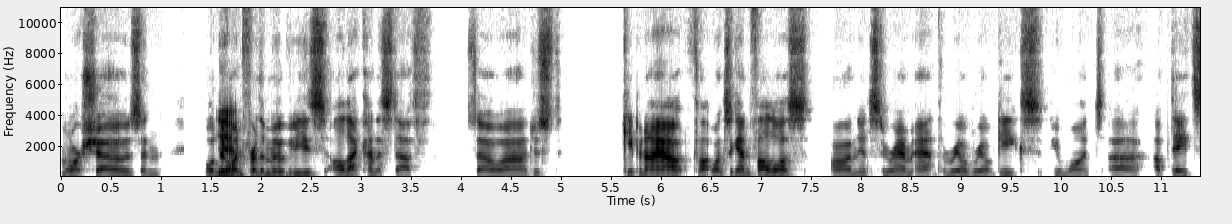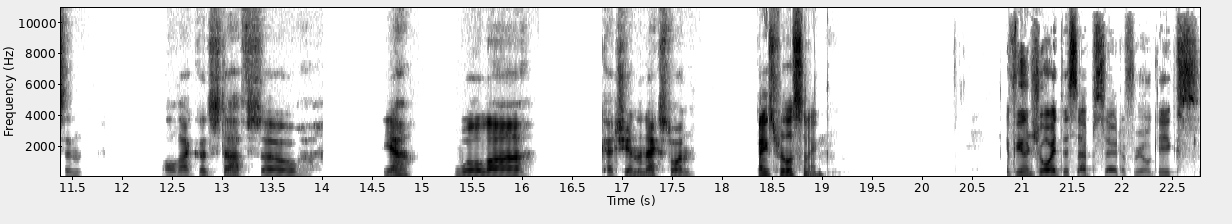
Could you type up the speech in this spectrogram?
more shows and we'll do Yeah. one for the movies, all that kind of stuff. So uh just keep an eye out. Once again, follow us on Instagram at the real real geeks if you want uh updates and all that good stuff. So yeah, we'll uh catch you in the next one. Thanks for listening. If you enjoyed this episode of Real Geeks,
